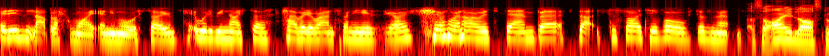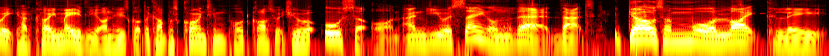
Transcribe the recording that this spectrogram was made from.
it isn't that black and white anymore. So it would have been nice to have it around 20 years ago when I was 10, but that society evolves, doesn't it? So I last week had Chloe Madeley on, who's got the Couples Quarantine podcast, which you were also on, and you were saying on there that girls are more likely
